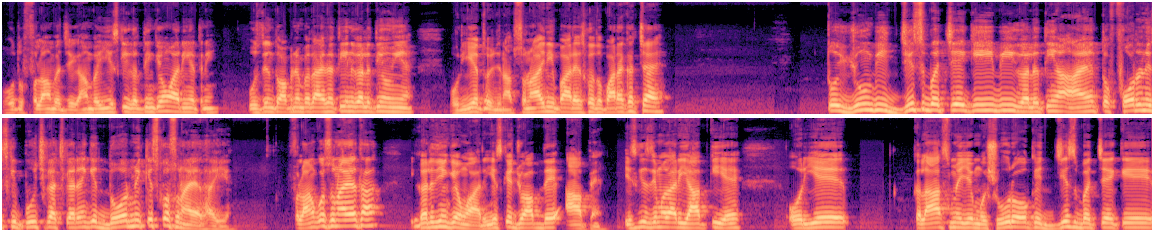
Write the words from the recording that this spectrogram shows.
وہ تو فلاں بچے گا ہاں بھائی اس کی غلطیاں کیوں آ رہی ہیں اتنی؟ اس دن تو آپ نے بتایا تھا تین غلطیاں ہوئی ہیں۔ اور یہ تو جناب سنا ہی نہیں پا رہے، اس کو تو پارا کچا ہے۔ تو یوں بھی جس بچے کی بھی غلطیاں آئیں تو فوراً اس کی پوچھ گچھ کریں کہ دور میں کس کو سنایا تھا یہ؟ فلاں کو سنایا تھا؟ غلطیاں کیوں آ رہی ہیں؟ اس کے جواب دے آپ ہیں۔ اس کی ذمہ داری آپ کی ہے۔ اور یہ کلاس میں یہ مشہور ہو کہ جس بچے کے،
